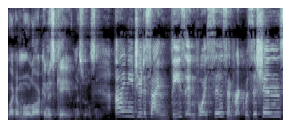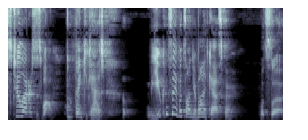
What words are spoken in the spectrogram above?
Like a Moloch in his cave, Miss Wilson. I need you to sign these invoices and requisitions, two letters as well. Thank you, Kat. You can say what's on your mind, Caspar. What's that?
